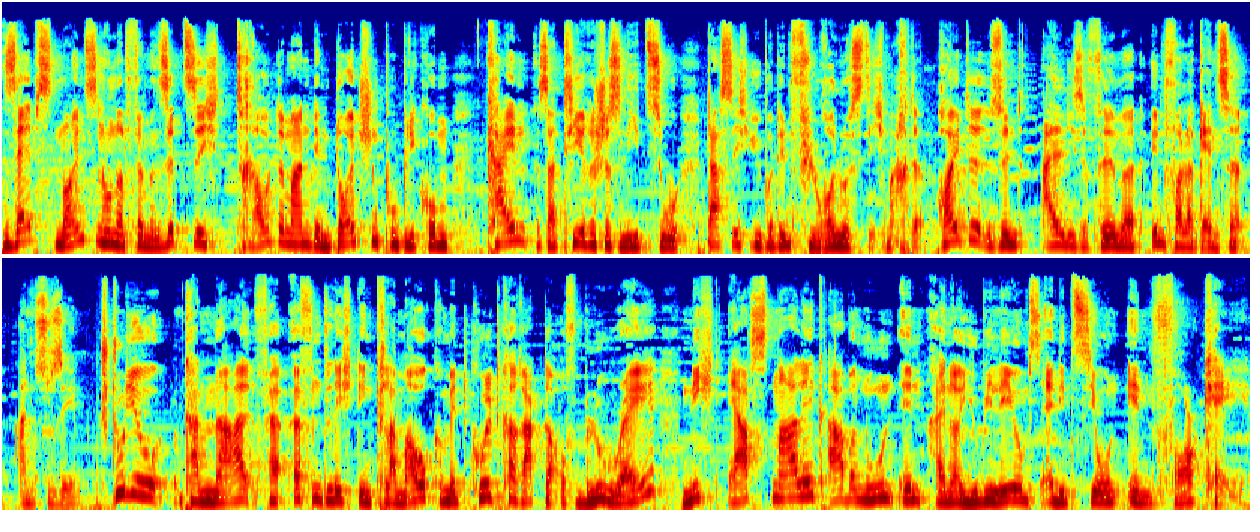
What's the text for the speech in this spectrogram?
Selbst 1975 traute man dem deutschen Publikum kein satirisches Lied zu, das sich über den Führer lustig machte. Heute sind all diese Filme in voller Gänze anzusehen. Studio Kanal veröffentlicht den Klamauk mit Kultcharakter auf Blu-ray, nicht erstmalig, aber nun in einer Jubiläumsedition in 4K.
